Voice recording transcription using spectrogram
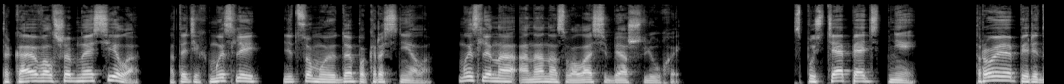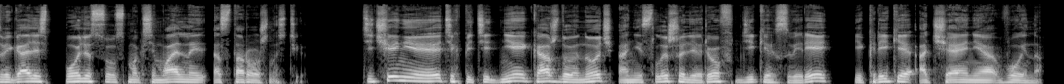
такая волшебная сила? От этих мыслей лицо Муюде покраснело. Мысленно она назвала себя шлюхой. Спустя пять дней. Трое передвигались по лесу с максимальной осторожностью. В течение этих пяти дней каждую ночь они слышали рев диких зверей и крики отчаяния воинов.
